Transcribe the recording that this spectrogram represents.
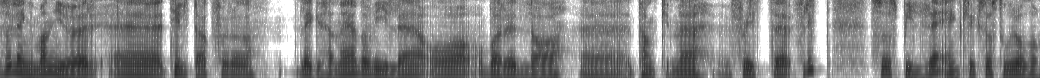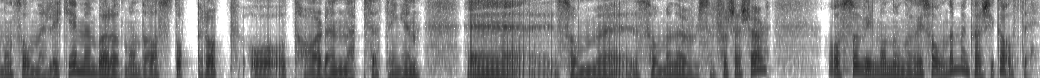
så lenge man gjør eh, tiltak for å legge seg ned og hvile og, og bare la eh, tankene flyte fritt, så spiller det egentlig ikke så stor rolle om man sovner eller ikke, men bare at man da stopper opp og, og tar den nap-settingen eh, som, som, en øvelse for seg sjøl. Og så vil man noen ganger sovne, men kanskje ikke alltid.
